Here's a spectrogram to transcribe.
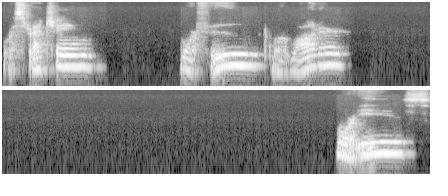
more stretching, more food, more water. More ease.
